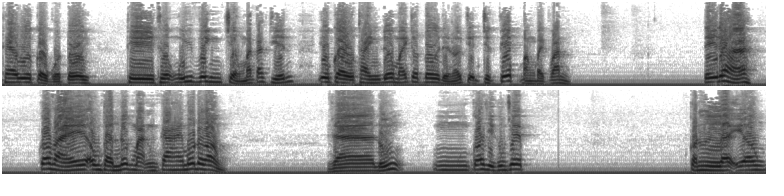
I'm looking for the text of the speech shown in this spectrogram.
theo yêu cầu của tôi thì thượng úy Vinh trưởng ban tác chiến yêu cầu Thành đưa máy cho tôi để nói chuyện trực tiếp bằng Bạch Văn. Tí đó hả? Có phải ông thần nước mặn K21 đâu không? Dạ đúng, ừ, có gì không sếp? Còn lạy ông,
